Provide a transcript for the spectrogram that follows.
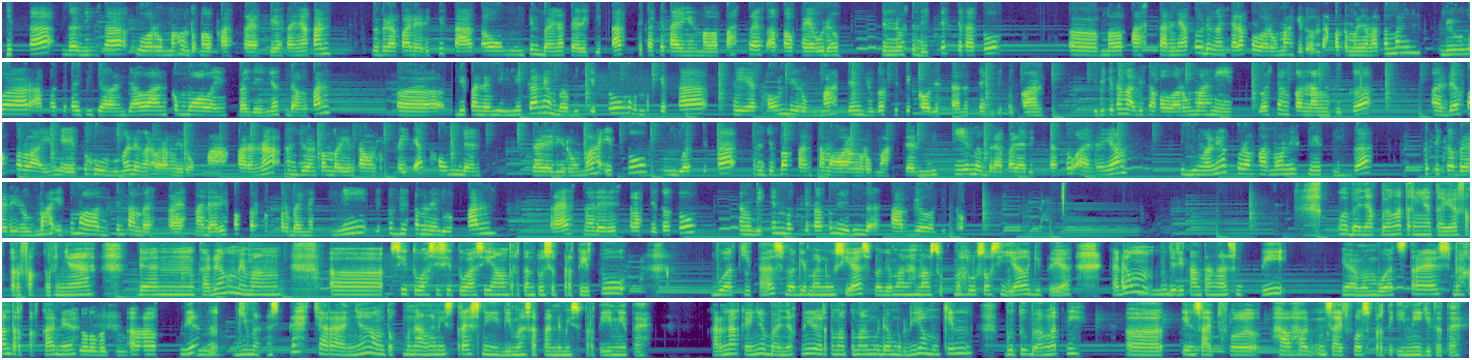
kita nggak bisa keluar rumah untuk melepas stres. Biasanya kan beberapa dari kita atau mungkin banyak dari kita ketika kita ingin melepas stres atau kayak udah jenuh sedikit kita tuh uh, melepaskannya tuh dengan cara keluar rumah gitu. Entah ketemu sama temen di luar atau kita jalan-jalan ke mall lain sebagainya. Sedangkan uh, di pandemi ini kan yang bagus itu untuk kita stay at home di rumah dan juga physical distancing gitu kan jadi kita nggak bisa keluar rumah nih terus yang keenam juga ada faktor lain yaitu hubungan dengan orang di rumah. Karena anjuran pemerintah untuk stay at home dan berada di rumah itu membuat kita terjebak kan sama orang rumah. Dan mungkin beberapa dari kita tuh ada yang hubungannya kurang harmonis nih sehingga ketika berada di rumah itu malah bikin tambah stres. Nah dari faktor-faktor banyak ini itu bisa menimbulkan stres. Nah dari stres itu tuh yang bikin mood kita tuh jadi nggak stabil gitu. Wah banyak banget ternyata ya faktor-faktornya dan kadang memang uh, situasi-situasi yang tertentu seperti itu buat kita sebagai manusia sebagai makhluk makhluk sosial gitu ya kadang menjadi tantangan sendiri ya membuat stres bahkan tertekan ya betul, betul. Uh, kemudian hmm. gimana sih teh caranya untuk menangani stres nih di masa pandemi seperti ini teh karena kayaknya banyak nih dari teman-teman muda-mudi yang mungkin butuh banget nih uh, insightful hal-hal insightful seperti ini gitu teh?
